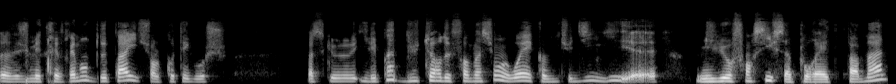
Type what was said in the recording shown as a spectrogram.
euh, je mettrais vraiment deux pailles sur le côté gauche parce que il est pas buteur de formation. Ouais, comme tu dis, euh, milieu offensif, ça pourrait être pas mal.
